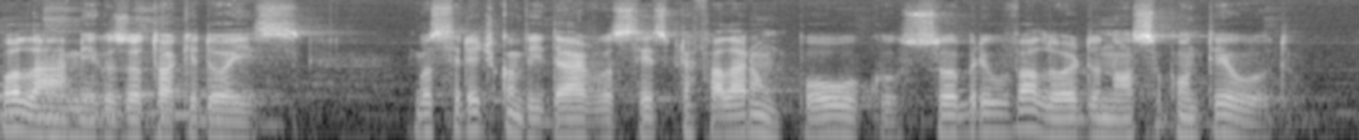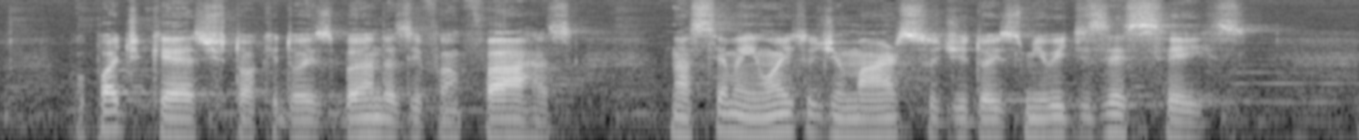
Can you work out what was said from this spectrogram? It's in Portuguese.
Olá, amigos do Toque 2. Gostaria de convidar vocês para falar um pouco sobre o valor do nosso conteúdo. O podcast Toque 2 Bandas e Fanfarras nasceu em 8 de março de 2016.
